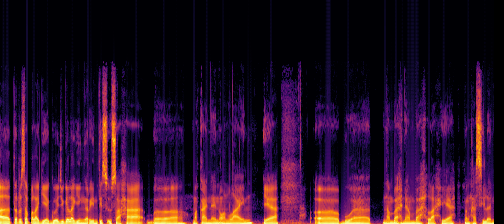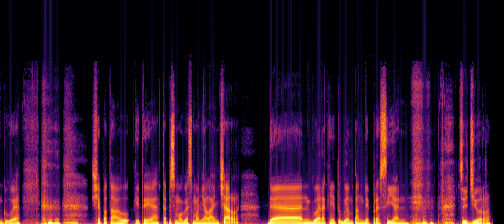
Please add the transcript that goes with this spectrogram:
uh, terus apa lagi ya? Gue juga lagi ngerintis usaha uh, makanan online ya uh, buat nambah-nambah lah ya penghasilan gue. Siapa tahu gitu ya. Tapi semoga semuanya lancar dan gue anaknya itu gampang depresian. Jujur.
